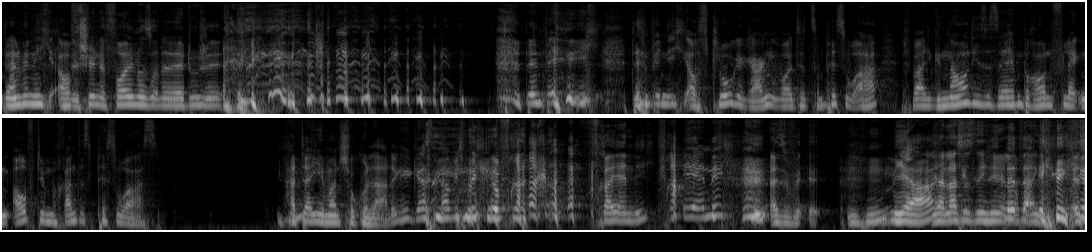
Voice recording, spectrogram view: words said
Dann bin ich auf Eine schöne Vollnuss unter der Dusche. Dann bin ich, dann bin ich aufs Klo gegangen, wollte zum Pissoir. Es waren genau dieselben braunen Flecken auf dem Rand des Pissoirs. Hat da jemand Schokolade gegessen, habe ich mich gefragt. Freihändig. Freihändig. Also, äh, mhm. Ja. Ja, lass es nicht näher drauf eingehen. Es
